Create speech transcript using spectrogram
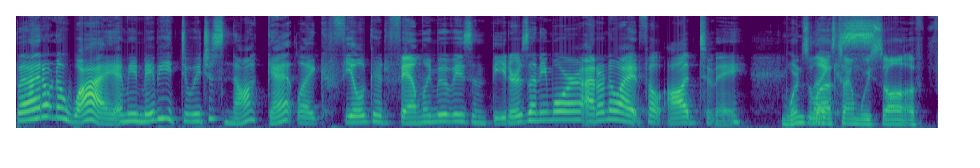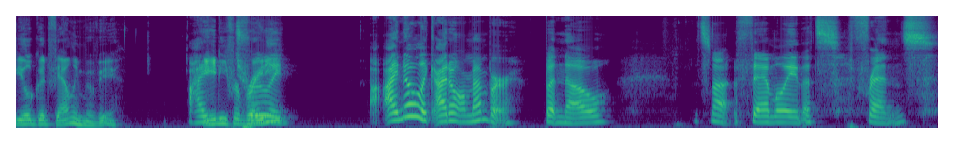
but I don't know why. I mean, maybe do we just not get like feel good family movies in theaters anymore? I don't know why it felt odd to me. When's the Like last time we saw a feel good family movie? I 80 for truly- Brady? I know, like I don't remember, but no, it's not family. That's friends.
